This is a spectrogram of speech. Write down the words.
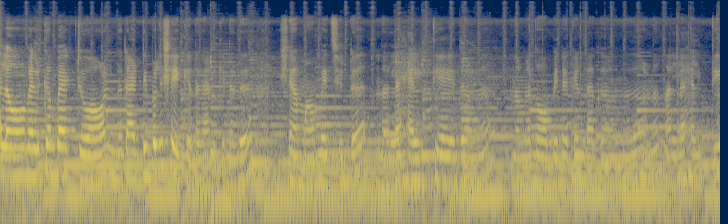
Hello welcome back to all ഇന്നൊരു അടിപൊളി ഷേക്ക് ഷേക്കല്ല കാണിക്കുന്നത്? ക്ഷമം വെച്ചിട്ട് നല്ല ഹെൽത്തി ആയതാണ്. നമ്മൾ നോമ്പിനൊക്കെ ഉണ്ടാക്കാവുന്നതാണ്. നല്ല ഹെൽത്തി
